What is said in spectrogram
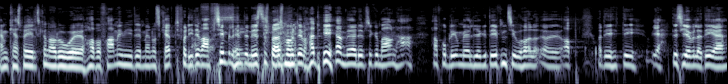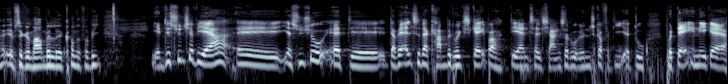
Jamen Kasper, jeg elsker, når du øh, hopper frem i mit øh, manuskript, fordi oh, det var simpelthen det næste spørgsmål. Det var det her med, at FC København har, har problemer med at lirke defensiv hold øh, op. Og det, det, ja, det siger vel, at det er FC København vel øh, kommet forbi. Jamen det synes jeg, vi er. Øh, jeg synes jo, at øh, der vil altid være kampe, du ikke skaber det antal chancer, du ønsker, fordi at du på dagen ikke er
